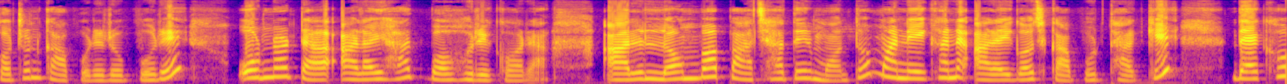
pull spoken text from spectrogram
কটন কাপড়ের ওপরে। ওড়নাটা আড়াই হাত বহরে করা। আর লম্বা পাঁচ হাতের মতো মানে এখানে আড়াই গজ কাপড় থাকে। দেখো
